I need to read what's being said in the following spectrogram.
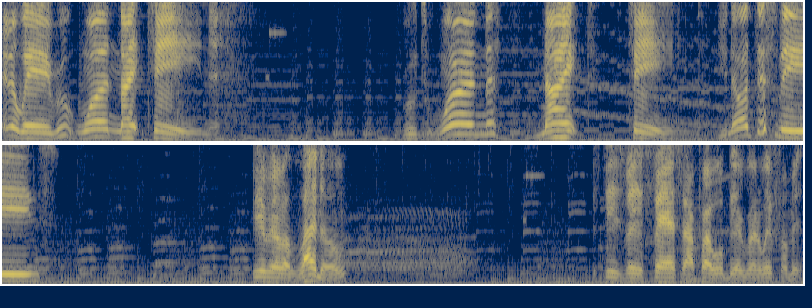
Anyway, Route 119. Route 119. You know what this means. Here we have a Lino. This thing's very fast, so I probably won't be able to run away from it.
